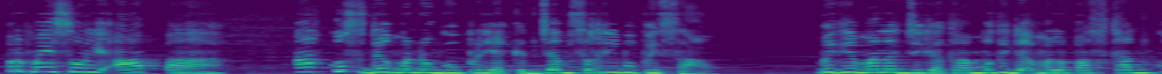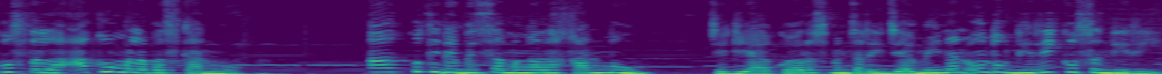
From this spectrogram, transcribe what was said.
Permaisuri apa? Aku sedang menunggu pria kejam seribu pisau. Bagaimana jika kamu tidak melepaskanku setelah aku melepaskanmu? Aku tidak bisa mengalahkanmu, jadi aku harus mencari jaminan untuk diriku sendiri.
